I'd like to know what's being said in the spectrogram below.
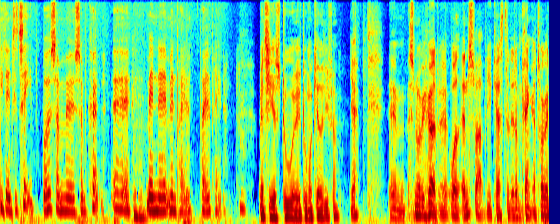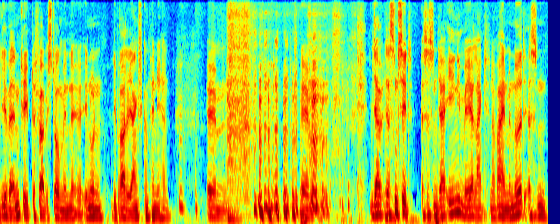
Identitet, både som, øh, som køn, øh, mm-hmm. men, øh, men på alle, på alle planer. Mathias, du, øh, du markerede lige før. Ja. Øhm, så nu har vi hørt øh, ordet ansvar blive kastet lidt omkring. Jeg tror godt lige, at vil angribe det, før vi står med en, øh, endnu en Liberal Alliance-kampagne her. Mm. Øhm, øhm, jeg, jeg, sådan set, altså sådan, jeg er enig med jer langt hen ad vejen, men noget af det, altså sådan,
